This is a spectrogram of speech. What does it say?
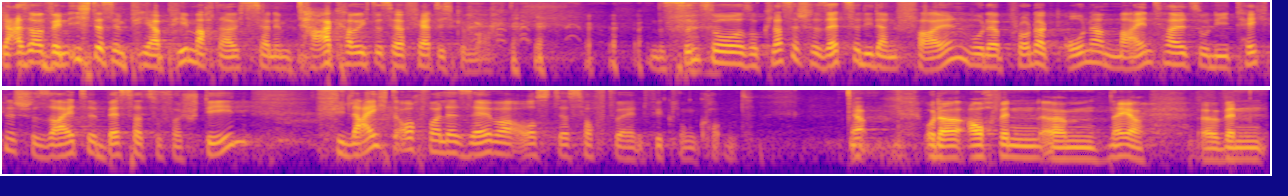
ja, also wenn ich das im PHP mache, dann habe ich das ja an einem Tag habe ich das ja fertig gemacht. Und das sind so, so klassische Sätze, die dann fallen, wo der Product Owner meint halt so die technische Seite besser zu verstehen. Vielleicht auch, weil er selber aus der Softwareentwicklung kommt. Ja, oder auch wenn, ähm, naja, äh, wenn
